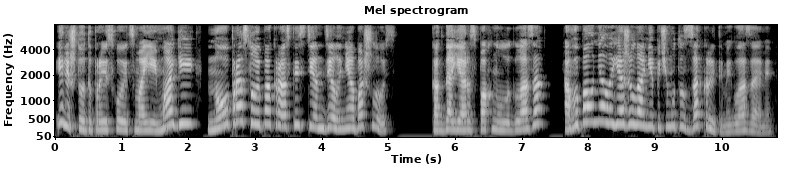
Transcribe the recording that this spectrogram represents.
или что-то происходит с моей магией, но простой покраской стен дело не обошлось. Когда я распахнула глаза, а выполняла я желание почему-то с закрытыми глазами,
